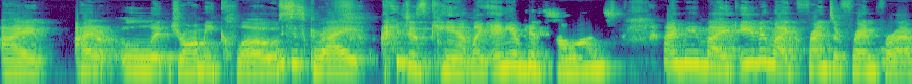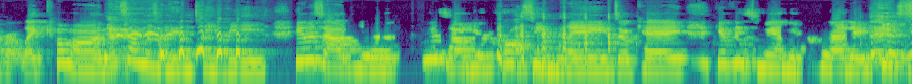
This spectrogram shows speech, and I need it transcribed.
I I don't lit draw me close. This is great. I just can't like any of his songs. I mean, like even like "Friend to Friend Forever." Like, come on, that song was on MTV. he was out here. He was out here crossing lanes. Okay, give this man the credit. Yes.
